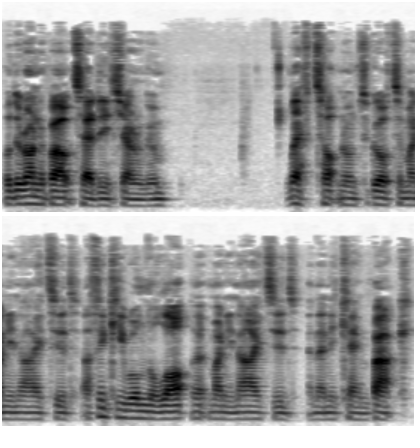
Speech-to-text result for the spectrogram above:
But they're on about Teddy Sheringham. Left Tottenham to go to Man United. I think he won the lot at Man United and then he came back.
